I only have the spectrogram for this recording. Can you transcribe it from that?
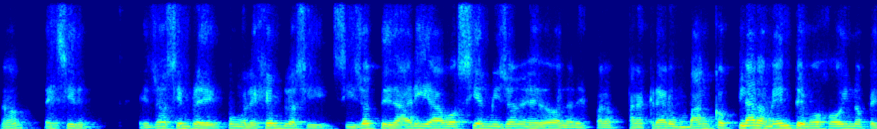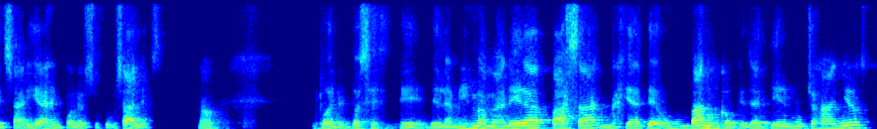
¿no? Es decir, yo siempre pongo el ejemplo, si, si yo te daría a vos 100 millones de dólares para, para, crear un banco, claramente vos hoy no pensarías en poner sucursales, ¿no? Bueno, entonces, eh, de la misma manera pasa, imagínate un banco que ya tiene muchos años,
